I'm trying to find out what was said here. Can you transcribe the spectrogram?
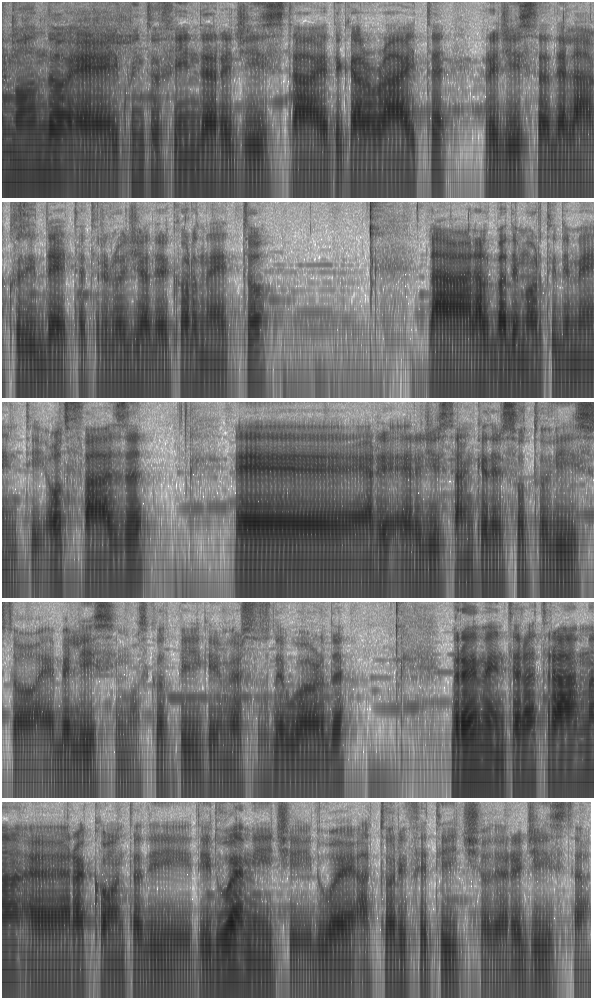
del mondo è il quinto film del regista Edgar Wright, regista della cosiddetta trilogia del cornetto, L'alba dei morti dementi, Hot Fuzz, è, regista anche del sottovisto, è bellissimo, Scott Pilgrim vs. The World. Brevemente la trama eh, racconta di, di, due amici, due attori feticcio del regista,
